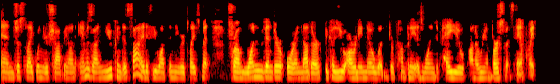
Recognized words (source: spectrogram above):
And just like when you're shopping on Amazon, you can decide if you want the knee replacement from one vendor or another because you already know what your company is willing to pay you on a reimbursement standpoint.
